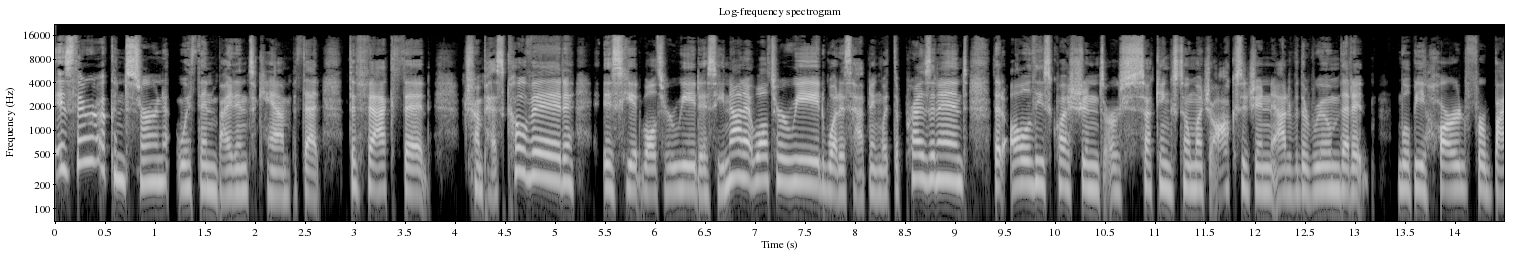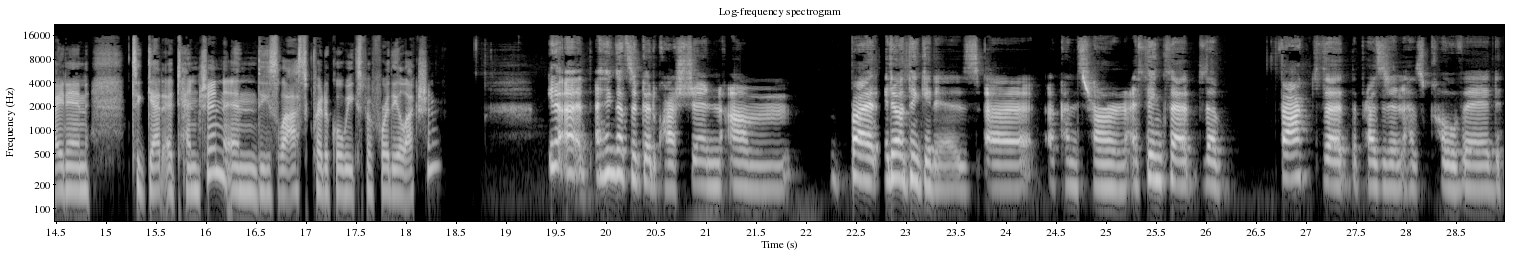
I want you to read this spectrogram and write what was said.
Is there a concern within Biden's camp that the fact that Trump has COVID, is he at Walter Reed, is he not at Walter Reed, what is happening with the president, that all of these questions are sucking so much oxygen out of the room that it will be hard for Biden to get attention in these last critical weeks before the election? You know, I, I think that's a good question. Um, but I don't think it is a, a concern. I think that the fact that the president has COVID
